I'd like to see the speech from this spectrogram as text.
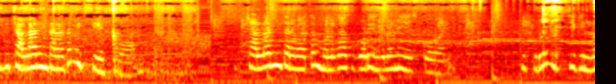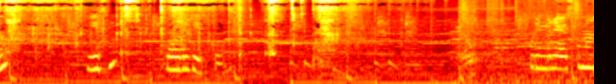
ఇది చల్లారిన తర్వాత మిక్సీ చేసుకోవాలి. చల్లారిన తర్వాత మునగాకు కూడా ఇందులోనే వేసుకోవాలి. ఇప్పుడు మిక్సీ గిన్నెలో వేసి పౌడర్ చేసుకోవాలి. ఇప్పుడు ఇందులో వేసుకున్నాం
